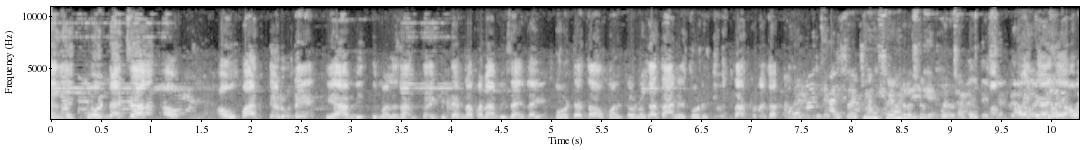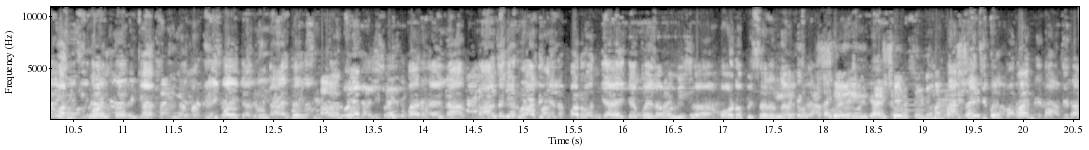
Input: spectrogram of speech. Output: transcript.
आहे, कोर्टाचा अवमान करू नये हे आम्ही तुम्हाला सांगतोय. की त्यांना पण आम्ही सांगितलं की कोर्टाचा अवमान करू नका दाणे थोडे दिवस टाकू नका. अवमान महानगरपालिकेला परवानगी आहे का पहिला वॉर्ड ऑफिसरांना बांधायची पण परवानगी नव्हती ना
